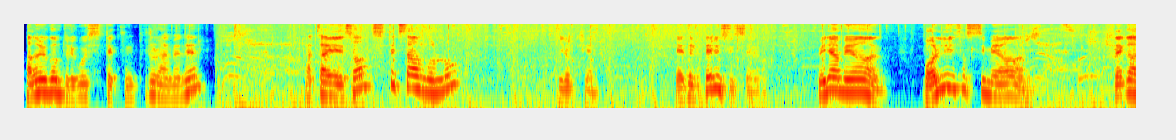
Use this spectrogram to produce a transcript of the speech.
반월검 들고 있을 때 궁풀을 하면은 가까이에서 스택 쌓은 걸로 이렇게 애들을 때릴 수 있어요. 왜냐면 멀리 있었으면 내가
